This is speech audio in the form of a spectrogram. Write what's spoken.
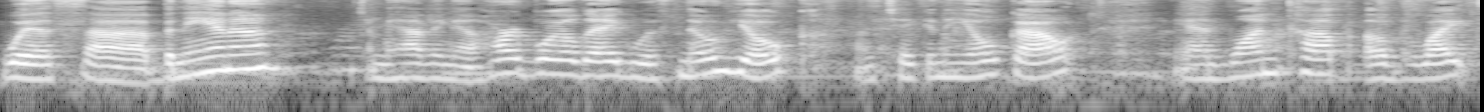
with uh, banana. I'm having a hard-boiled egg with no yolk. I'm taking the yolk out. And one cup of light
